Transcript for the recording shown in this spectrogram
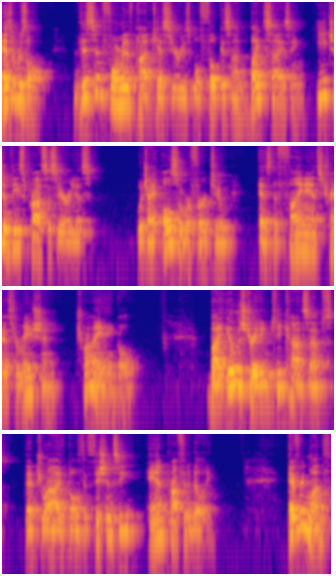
As a result, this informative podcast series will focus on bite sizing each of these process areas, which I also refer to as the finance transformation triangle, by illustrating key concepts that drive both efficiency and profitability. Every month,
